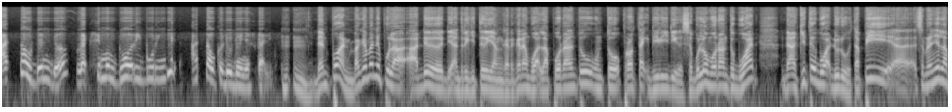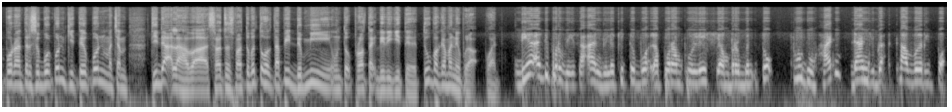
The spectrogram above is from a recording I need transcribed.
atau denda maksimum RM2,000 atau kedua-duanya sekali. Mm-mm. Dan puan, bagaimana pula ada di antara kita yang kadang-kadang buat laporan tu untuk protect diri dia sebelum orang tu buat dan kita buat dulu. Tapi uh, sebenarnya laporan tersebut pun kita pun macam tidaklah uh, 100% betul tapi demi untuk protect diri kita. Tu bagaimana pula puan? Dia ada perbezaan bila kita buat laporan polis yang berbentuk tuduhan dan juga cover report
